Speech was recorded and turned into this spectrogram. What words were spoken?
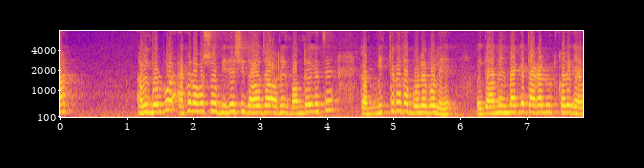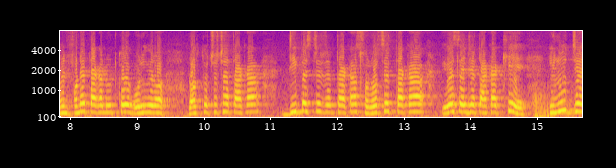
আর আমি বলব, এখন অবশ্য বিদেশি দরজা অনেক বন্ধ হয়ে গেছে। কারণ মিথ্যে কথা বলে বলে ওই গ্রামীণ ব্যাংকে টাকা লুট করে, গ্রামীণ ফোনের টাকা লুট করে গরিবের রক্তচোষা টাকা ডিপ স্টেটের টাকা সোরসের টাকা ইউএসআইডের টাকা খেয়ে ইনুজ যে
